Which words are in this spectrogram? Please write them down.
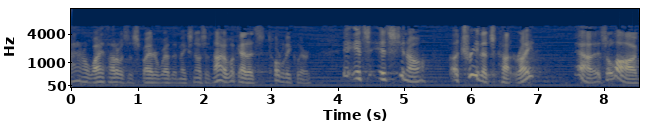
I don't know why I thought it was a spider web that makes no sense. Now I look at it, it's totally clear. It's it's you know a tree that's cut, right? Yeah, it's a log.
